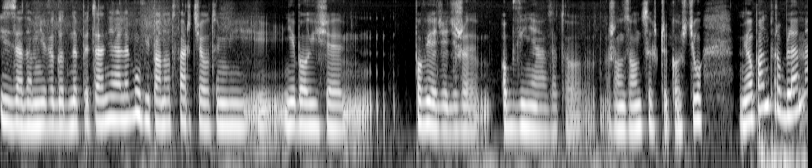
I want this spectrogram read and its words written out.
I zadam niewygodne pytanie, ale mówi pan otwarcie o tym i nie boi się powiedzieć, że obwinia za to rządzących czy Kościół. Miał pan problemy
